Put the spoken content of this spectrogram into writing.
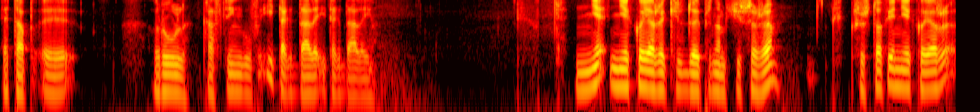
etap ról, castingów i tak dalej, i tak dalej. Nie, nie kojarzę Killjoy, przyznam Ci szczerze. Krzysztofie, nie kojarzę.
